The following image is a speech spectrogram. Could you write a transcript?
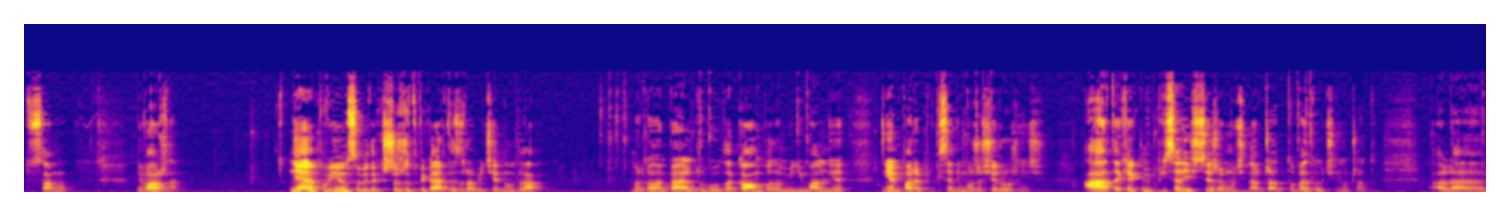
to samo. Nieważne. Nie, powinienem sobie tak szczerze dwie karty zrobić. Jedną dla Margonem.pl, drugą dla com, bo to minimalnie, nie wiem, parę pikseli może się różnić. A, tak jak mi pisaliście, że ucinał czat, to będę ucinał czat. Ale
